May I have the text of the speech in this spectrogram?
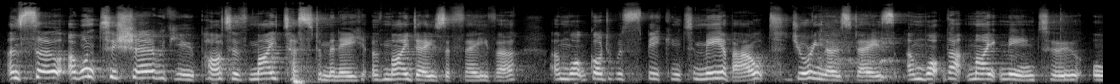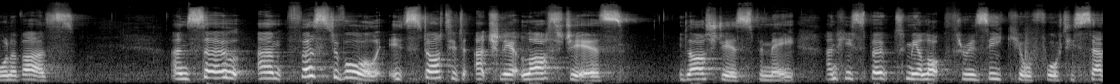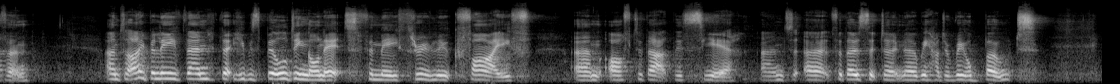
And so I want to share with you part of my testimony of my days of favour and what God was speaking to me about during those days and what that might mean to all of us. And so, um, first of all, it started actually at last year's, last year's for me, and he spoke to me a lot through Ezekiel 47. And I believe then that he was building on it for me through Luke 5 um, after that this year. And uh, for those that don't know, we had a real boat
